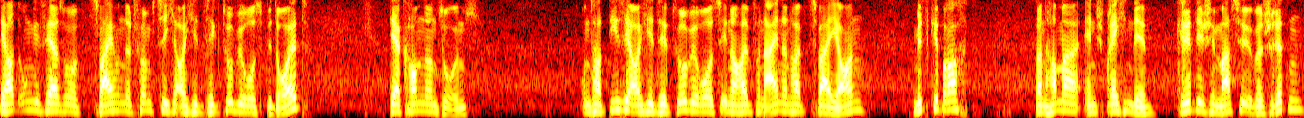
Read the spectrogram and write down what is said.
Der hat ungefähr so 250 Architekturbüros betreut. der kam dann zu uns und hat diese Architekturbüros innerhalb von eineinhalb, zwei Jahren mitgebracht. Dann haben wir entsprechende kritische Masse überschritten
